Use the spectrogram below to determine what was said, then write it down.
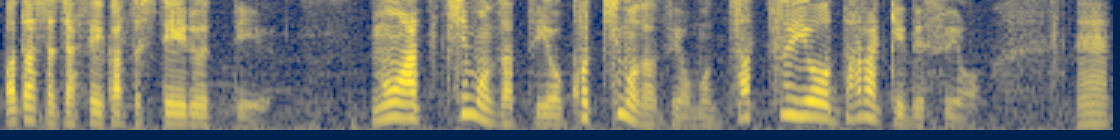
私たちは生活しているっていう。もうあっちも雑用、こっちも雑用、もう雑用だらけですよ。ね。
